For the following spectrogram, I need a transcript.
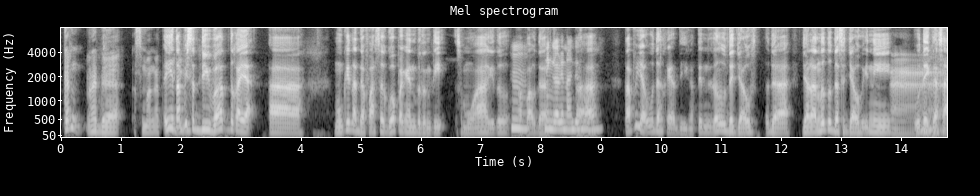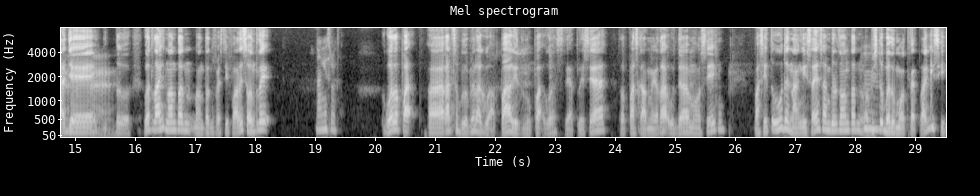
kan rada semangat. Iya gitu tapi juga. sedih banget tuh kayak eh mungkin ada fase gue pengen berhenti semua gitu Hmm, apa udah Ninggalin aja semua tapi ya udah kayak diingetin lu udah jauh udah jalan lu tuh udah sejauh ini Ah. udah gas aja Nah. gitu gue terakhir nonton nonton festivalis soundtrack Nangis loh gue lepas eh, kan sebelumnya lagu apa gitu lupa gue lihat listnya lepas kamera udah mau sing pas itu udah nangis saya sambil nonton habis Hmm. itu baru motret lagi sih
